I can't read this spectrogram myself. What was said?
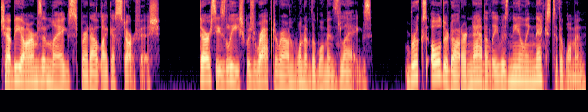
chubby arms and legs spread out like a starfish. Darcy's leash was wrapped around one of the woman's legs. Brooke's older daughter Natalie was kneeling next to the woman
